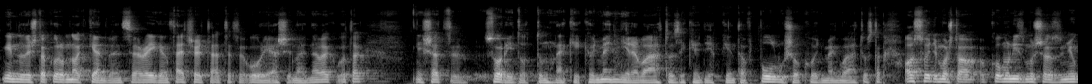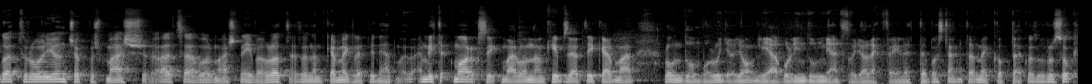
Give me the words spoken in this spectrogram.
gimnazista korom nagy kedvence, Reagan Thatcher, tehát ez óriási nagy nevek voltak és hát szorítottunk nekik, hogy mennyire változik egyébként a pólusok, hogy megváltoztak. Az, hogy most a kommunizmus az nyugatról jön, csak most más álcával, más név alatt, ez nem kell meglepődni. Hát említett Marxék már onnan képzelték el, már Londonból, ugye, hogy Angliából indul, miért, hogy a legfejlettebb, aztán utána megkapták az oroszok.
